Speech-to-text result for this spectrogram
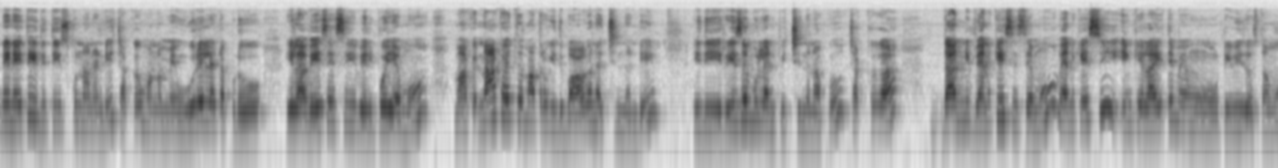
నేనైతే ఇది తీసుకున్నానండి. చక్కగా మొన్న మేము ఊరెళ్ళేటప్పుడు ఇలా వేసేసి వెళ్ళిపోయాము. మాకు నాకైతే మాత్రం ఇది బాగా నచ్చిందండి. ఇది రీజనబుల్ అనిపించింది నాకు చక్కగా. దాన్ని వెనకేసేసాము. వెనకేసి ఇంక ఇలా అయితే మేము టీవీ చూస్తాము.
